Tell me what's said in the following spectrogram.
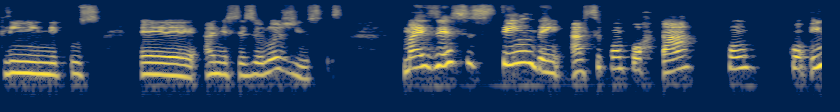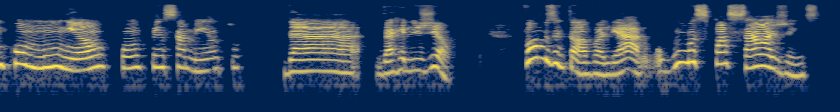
clínicos, é, anestesiologistas. Mas esses tendem a se comportar com, com, em comunhão com o pensamento da, da religião. Vamos então avaliar algumas passagens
